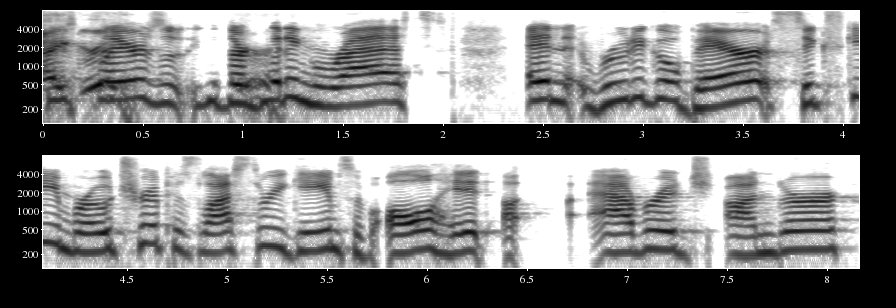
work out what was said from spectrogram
I these agree. players they're Sure. getting rest. And Rudy Gobert, six game road trip. His last three games have all hit uh, average under.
